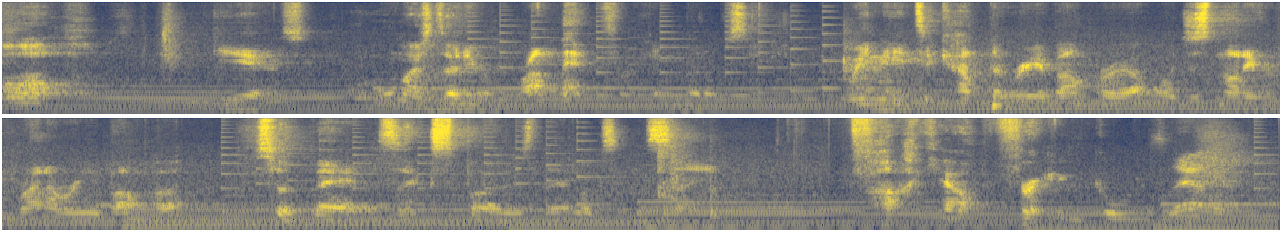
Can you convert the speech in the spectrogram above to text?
Oh, yes. Almost don't even run that freaking middle section. We need to cut the rear bumper out or just not even run a rear bumper. So that is exposed. That looks insane. Fuck, how freaking cool is that?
